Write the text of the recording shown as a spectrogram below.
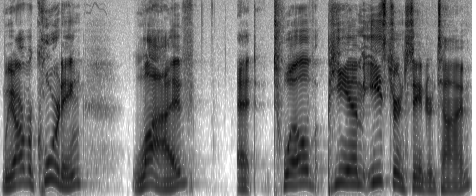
we are recording live at 12 p.m. Eastern Standard Time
